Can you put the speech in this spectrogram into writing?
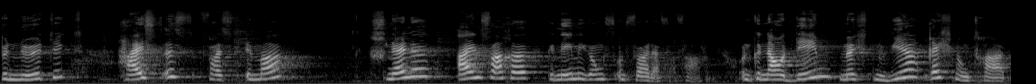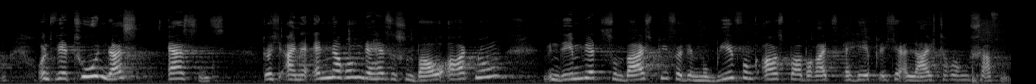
benötigt, heißt es fast immer schnelle, einfache Genehmigungs- und Förderverfahren. Und genau dem möchten wir Rechnung tragen. Und wir tun das erstens durch eine Änderung der Hessischen Bauordnung, indem wir z. B. für den Mobilfunkausbau bereits erhebliche Erleichterungen schaffen.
